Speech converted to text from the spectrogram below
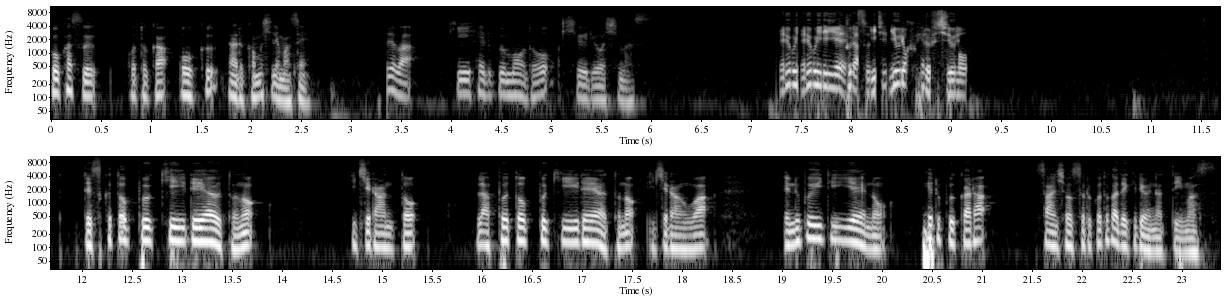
動かすことが多くなるかもしれません。では、キーヘルプモードを終了します。NVDA プラス1入力ヘルプ終了。デスクトップキーレイアウトの一覧とラップトップキーレイアウトの一覧は NVDA のヘルプから参照することができるようになっています。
